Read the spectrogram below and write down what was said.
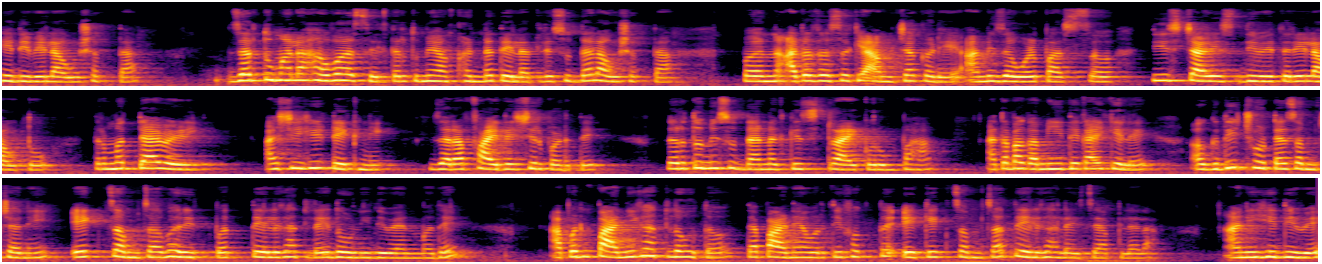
हे दिवे लावू शकता. जर तुम्हाला हवं असेल तर तुम्ही अखंड तेलातले सुद्धा लावू शकता. पण आता जसं की आमच्याकडे आम्ही जवळपास तीस चाळीस दिवे तरी लावतो. तर मग त्यावेळी अशी ही टेक्निक जरा फायदेशीर पडते. तर तुम्ही सुद्धा नक्कीच ट्राय करून पहा. आता बघा मी इथे काय केलं आहे अगदी छोट्या चमच्याने एक चमचाभर इतपत तेल घातलं आहे दोन्ही दिव्यांमध्ये. आपण पाणी घातलं होतं त्या पाण्यावरती फक्त एक एक चमचा तेल घालायचे आपल्याला. आणि हे दिवे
